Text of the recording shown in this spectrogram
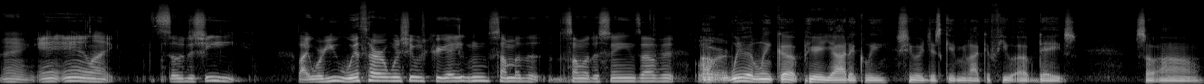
Dang, and and like, so did she? Like, were you with her when she was creating some of the some of the scenes of it? Uh, Or we'll link up periodically. She would just give me like a few updates. So um,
